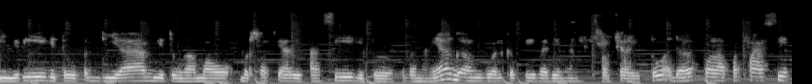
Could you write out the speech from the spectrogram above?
diri gitu, pendiam gitu, nggak mau bersosialisasi gitu. Sebenarnya gangguan kepribadian antisosial itu adalah pola pervasif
